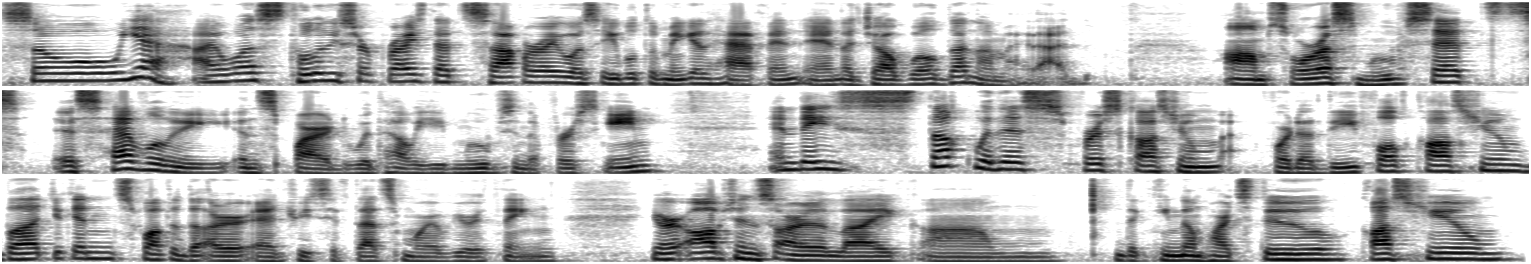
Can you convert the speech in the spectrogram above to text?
So, yeah, I was totally surprised that Sakurai was able to make it happen, and a job well done, I might add. Um, Sora's moveset is heavily inspired with how he moves in the first game, and they stuck with this first costume for the default costume, but you can swap to the other entries if that's more of your thing. Your options are like um, the Kingdom Hearts 2 costume,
